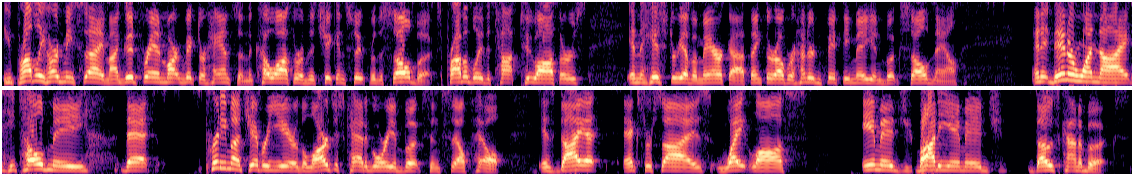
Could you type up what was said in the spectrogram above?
You probably heard me say, my good friend Mark Victor Hansen, the co author of the Chicken Soup for the Soul books, probably the top two authors in the history of America. I think there are over 150 million books sold now. And at dinner one night, he told me that pretty much every year, the largest category of books in self help is diet exercise, weight loss, image, body image, those kind of books.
